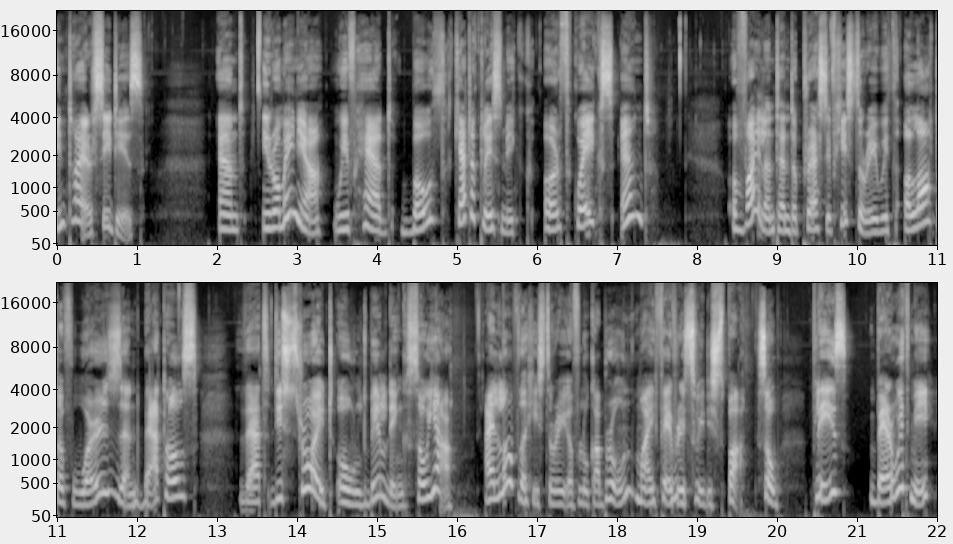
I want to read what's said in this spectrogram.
entire cities. And in Romania, we've had both cataclysmic earthquakes and a violent and oppressive history with a lot of wars and battles that destroyed old buildings. So, yeah, I love the history of Loka Brunn, my favorite Swedish spa. So, please bear with me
